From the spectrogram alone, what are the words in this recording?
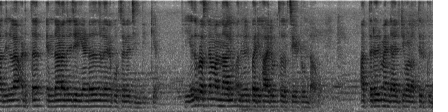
അതിനുള്ള അടുത്ത എന്താണ് അതിന് ചെയ്യേണ്ടത് എന്നുള്ളതിനെ കുറിച്ച് തന്നെ ചിന്തിക്കുക. ഏത് പ്രശ്നം വന്നാലും അതിനൊരു പരിഹാരം തീർച്ചയായിട്ടും ഉണ്ടാവും. അത്തരം ഒരു മെന്റാലിറ്റി വളർത്തിയെടുക്കും.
